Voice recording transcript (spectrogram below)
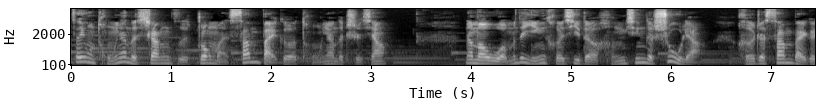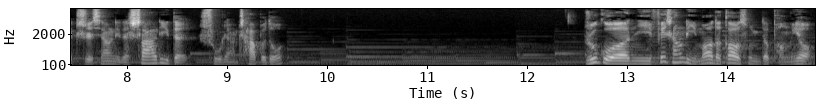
再用同样的箱子装满三百个同样的纸箱。那么，我们的银河系的恒星的数量和这三百个纸箱里的沙粒的数量差不多。如果你非常礼貌地告诉你的朋友，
